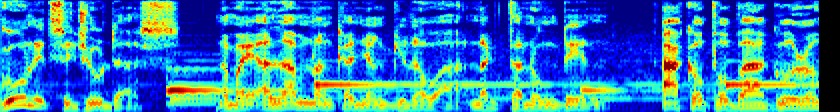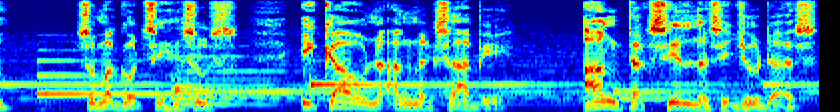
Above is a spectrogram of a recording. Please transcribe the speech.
Ngunit si Judas, na may alam ng kanyang ginawa, nagtanong din, Ako po ba, Guro? Sumagot si Jesus, Ikaw na ang nagsabi. Ang taksil na si Judas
